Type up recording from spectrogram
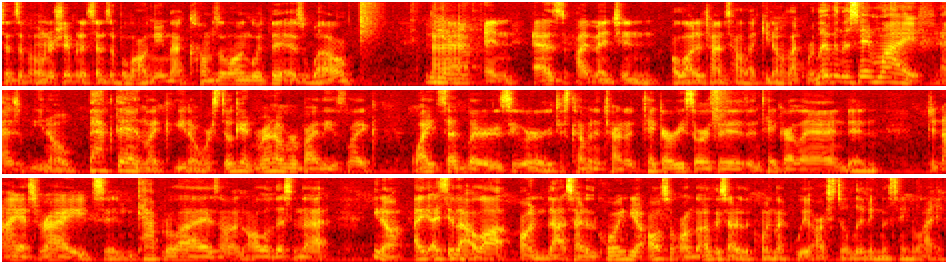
sense of ownership and a sense of belonging that comes along with it as well. yeah. Uh, and as I mentioned a lot of times, how like you know, like we're living the same life as you know back then. Like you know, we're still getting run over by these like white settlers who are just coming and trying to take our resources and take our land and deny us rights and capitalize on all of this and that. You know, I, I say that a lot on that side of the coin. Yeah, also on the other side of the coin, like we are still living the same life.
